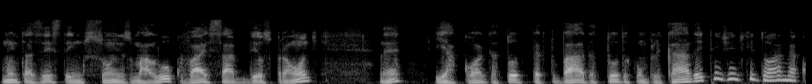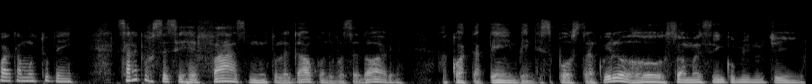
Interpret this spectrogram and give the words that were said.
Muitas vezes tem uns sonhos malucos, vai, sabe Deus para onde, né? E acorda todo perturbada, toda complicada. E tem gente que dorme e acorda muito bem. Será que você se refaz muito legal quando você dorme? Acorda bem, bem disposto, tranquilo? Oh, só mais cinco minutinhos.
